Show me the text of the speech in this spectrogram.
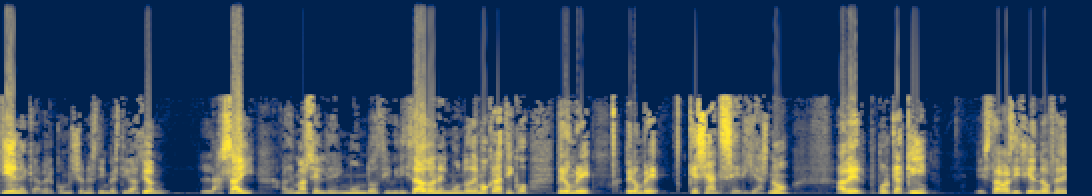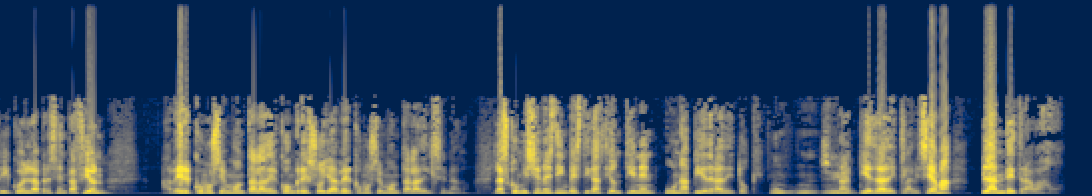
tiene que haber comisiones de investigación, las hay, además el del mundo civilizado, en el mundo democrático, pero hombre, pero hombre, que sean serias, ¿no? A ver, porque aquí estabas diciendo Federico en la presentación a ver cómo se monta la del Congreso y a ver cómo se monta la del Senado. Las comisiones de investigación tienen una piedra de toque, un- Sí. una piedra de clave, se llama plan de trabajo.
